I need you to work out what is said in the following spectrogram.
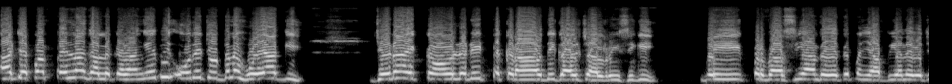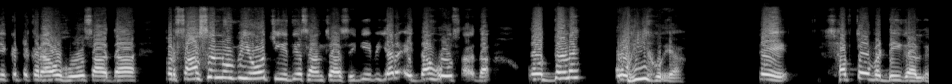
ਅੱਜ ਆਪਾਂ ਪਹਿਲਾਂ ਗੱਲ ਕਰਾਂਗੇ ਵੀ ਉਹਦੇ ਚ ਉਦੋਂ ਹੋਇਆ ਕੀ, ਜਿਹੜਾ ਇੱਕ ਆਲਰੇਡੀ ਟਕਰਾਅ ਦੀ ਗੱਲ ਚੱਲ ਰਹੀ ਸੀਗੀ, ਬਈ ਪ੍ਰਵਾਸੀਆਂ ਦੇ ਤੇ ਪੰਜਾਬੀਆਂ ਦੇ ਵਿੱਚ ਇੱਕ ਟਕਰਾਅ ਹੋ ਸਕਦਾ, ਪ੍ਰਸ਼ਾਸਨ ਨੂੰ ਵੀ ਉਹ ਚੀਜ਼ ਦੀ ਸੰਸਾ ਸੀਗੀ ਵੀ ਯਾਰ ਇਦਾਂ ਹੋ ਸਕਦਾ, ਉਦੋਂ ਉਹੀ ਹੋਇਆ। ਤੇ ਸਭ ਤੋਂ ਵੱਡੀ ਗੱਲ,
